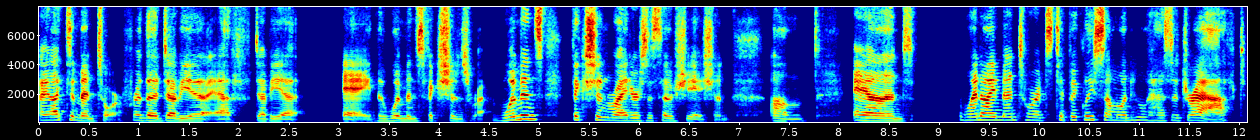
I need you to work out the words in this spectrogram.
I like to mentor for the WFWA, the Women's Fictions Women's Fiction Writers Association. Um, and when I mentor, it's typically someone who has a draft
